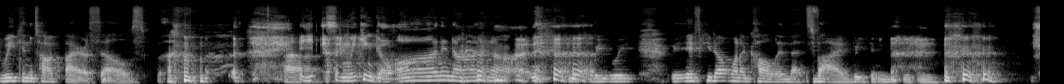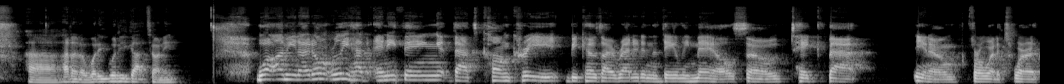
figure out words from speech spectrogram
we can talk by ourselves. Uh, yes, and we can go on and on and on. we, we, if you don't want to call in, that's fine. We can. We can uh, I don't know. What do you, what do you got, Tony? Well, I mean, I don't really have anything that's concrete because I read it in the Daily Mail. So take that, you know, for what it's worth.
